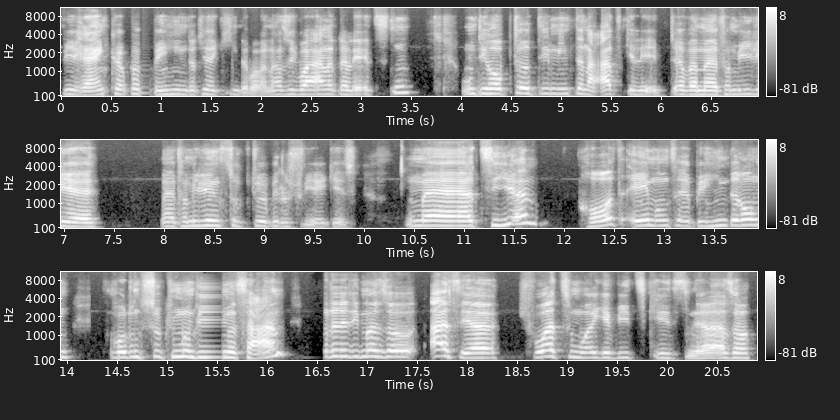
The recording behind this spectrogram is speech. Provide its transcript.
wie rein körperbehinderte Kinder waren. Also ich war einer der letzten und ich habe dort im Internat gelebt, weil meine Familie, meine Familienstruktur ein bisschen schwierig ist Erzieher hat eben unsere Behinderung, hat uns so genommen, wie wir sind, oder immer so auch sehr schwarzhumorige Witz gerissen. Ja, also,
